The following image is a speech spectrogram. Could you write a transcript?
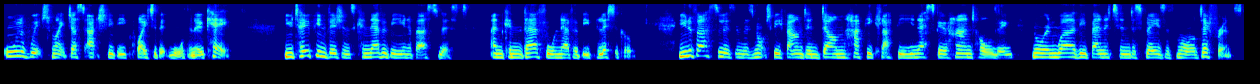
all of which might just actually be quite a bit more than okay. Utopian visions can never be universalist and can therefore never be political. Universalism is not to be found in dumb, happy clappy UNESCO hand holding, nor in worthy Benetton displays of moral difference,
